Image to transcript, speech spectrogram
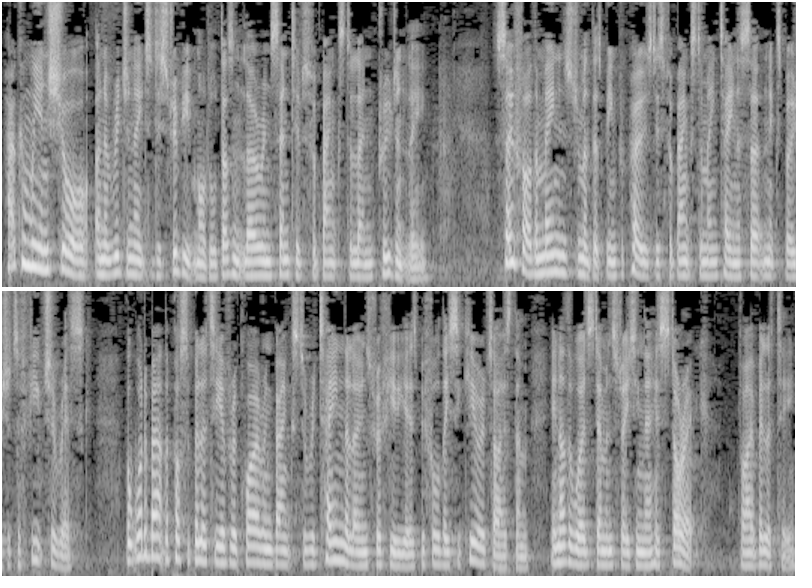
How can we ensure an originate-to-distribute model doesn't lower incentives for banks to lend prudently? So far, the main instrument that's been proposed is for banks to maintain a certain exposure to future risk. But what about the possibility of requiring banks to retain the loans for a few years before they securitise them, in other words, demonstrating their historic viability?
